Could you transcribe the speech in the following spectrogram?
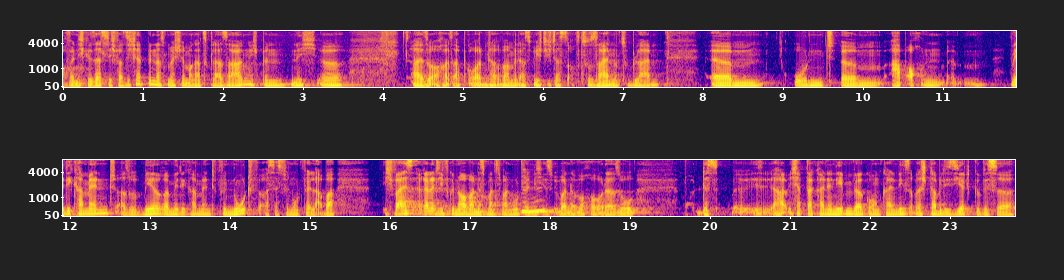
auch wenn ich gesetzlich versichert bin, das möchte ich mal ganz klar sagen. Ich bin nicht, äh, also auch als Abgeordneter war mir das wichtig, das auch zu sein und zu bleiben. Ähm, und ähm, habe auch ein ähm, Medikament, also mehrere Medikamente für Notfälle, was heißt für Notfälle, aber ich weiß relativ genau, wann es manchmal notwendig mhm. ist, über eine Woche oder so. Das, äh, ich habe da keine Nebenwirkungen, keine Dings, aber es stabilisiert gewisse,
